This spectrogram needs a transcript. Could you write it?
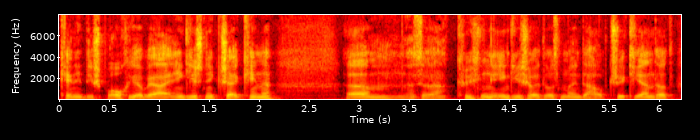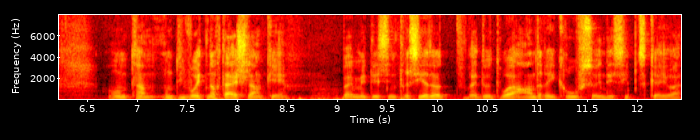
kenne ich die Sprache, ich habe ja auch Englisch nicht gescheit kennen. Ähm, also Küchenenglisch halt, was man in der Hauptschule gelernt hat. Und, haben- und ich wollte nach Deutschland gehen, weil mich das interessiert hat, weil dort war eine andere Groove so in den 70er Jahren.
